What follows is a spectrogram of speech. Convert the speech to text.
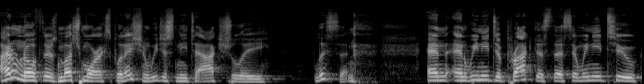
I don't know if there's much more explanation. We just need to actually listen. And, and we need to practice this and we need to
